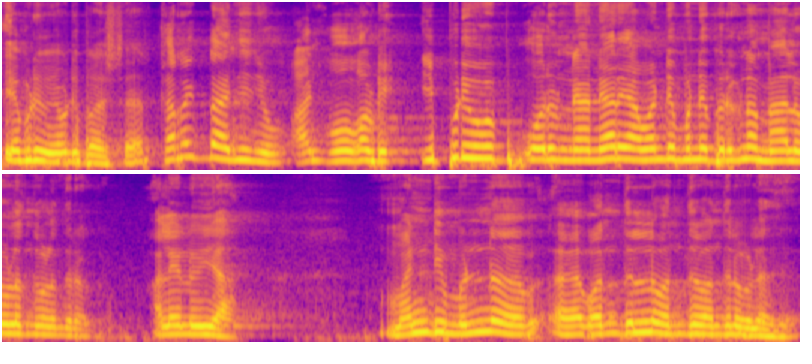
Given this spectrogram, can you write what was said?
எப்படி எப்படி பாஸ்டர் கரெக்டாக அஞ்சு ஓ அப்படி இப்படி ஒரு நே- நேரம் என் வண்டி முன்னே போயிருக்குன்னா மேலே விழுந்து விழுந்துருக்கும் அல்லேலுயா. மண்டி முன்ன அஹ், வந்துல வந்து வந்துல விழுது.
